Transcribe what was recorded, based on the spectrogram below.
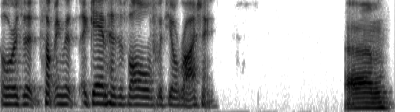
or is it something that again has evolved with your writing? Um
